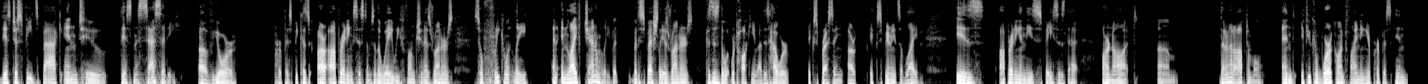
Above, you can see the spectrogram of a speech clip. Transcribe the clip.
this just feeds back into this necessity of your purpose because our operating systems and the way we function as runners so frequently and in life generally but but especially as runners because this is the what we're talking about this is how we're expressing our experience of life is operating in these spaces that are not um, that are not optimal and if you can work on finding your purpose in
